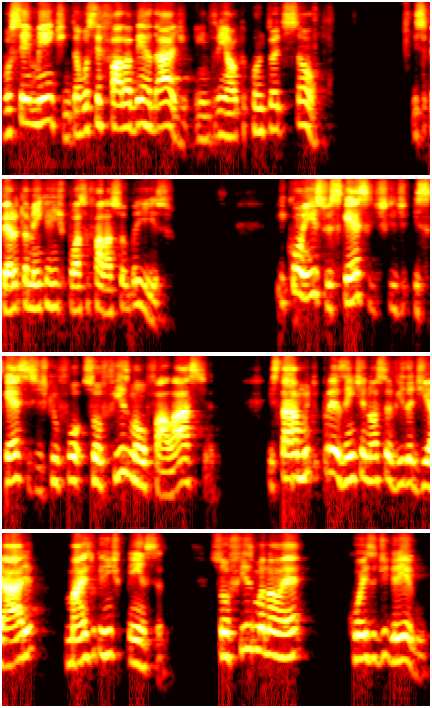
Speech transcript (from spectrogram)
você mente. Então você fala a verdade, entra em autocontradição. Espero também que a gente possa falar sobre isso. E com isso, esquece de, esquece de que o sofisma ou falácia está muito presente em nossa vida diária, mais do que a gente pensa. Sofisma não é coisa de grego,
